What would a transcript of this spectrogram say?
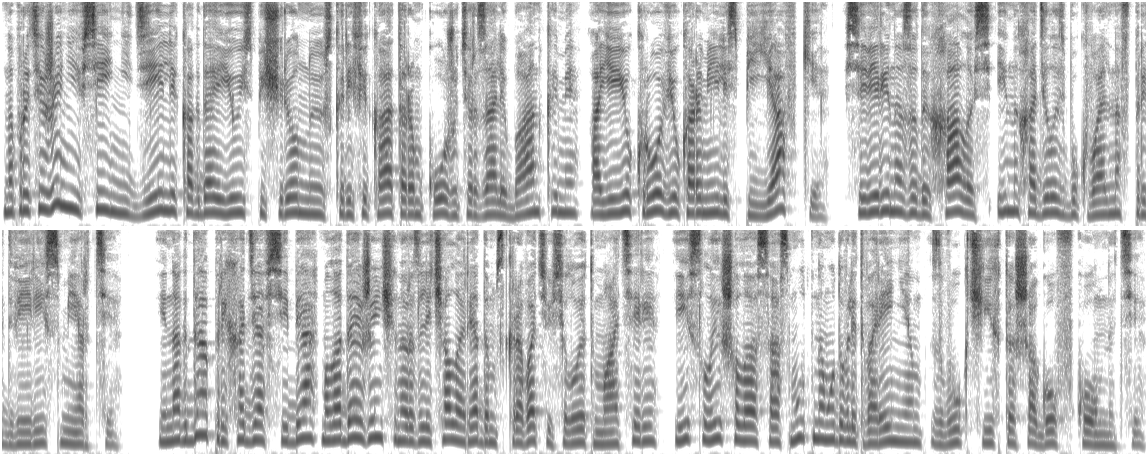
На протяжении всей недели, когда ее испещренную скарификатором кожу терзали банками, а ее кровью кормились пиявки, Северина задыхалась и находилась буквально в преддверии смерти. Иногда, приходя в себя, молодая женщина различала рядом с кроватью силуэт матери и слышала со смутным удовлетворением звук чьих-то шагов в комнате,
